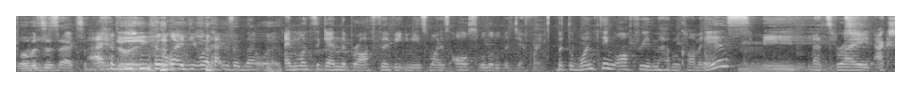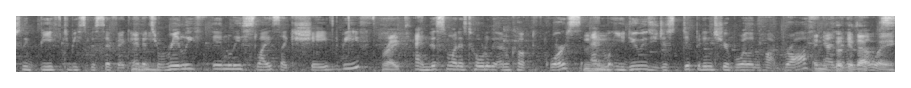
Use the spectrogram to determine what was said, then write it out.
What was this accent I have doing? no idea what accent that was. And once again, the broth for the Vietnamese one is also a little bit different. But the one thing all three of them have in common is Meat. that's right, actually beef to be specific, and it's really thinly sliced, like shaved beef. Mm-hmm. Right. Mm-hmm. And this one is totally uncooked, of course. And what you do is you just dip it into your boiling hot broth, And you then cook it that way.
